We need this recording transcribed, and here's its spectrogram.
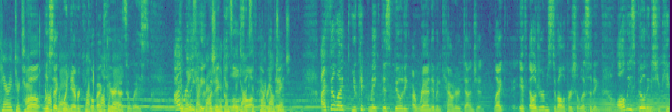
Character tab. Well, looks walk like we never can go back walk here. away. That's a waste. I The really waves are hate when they against the close docks off of Port everything. Eldritch. I feel like you could make this building a random encounter dungeon. Like, if Eldrum's developers are listening, all these buildings you keep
